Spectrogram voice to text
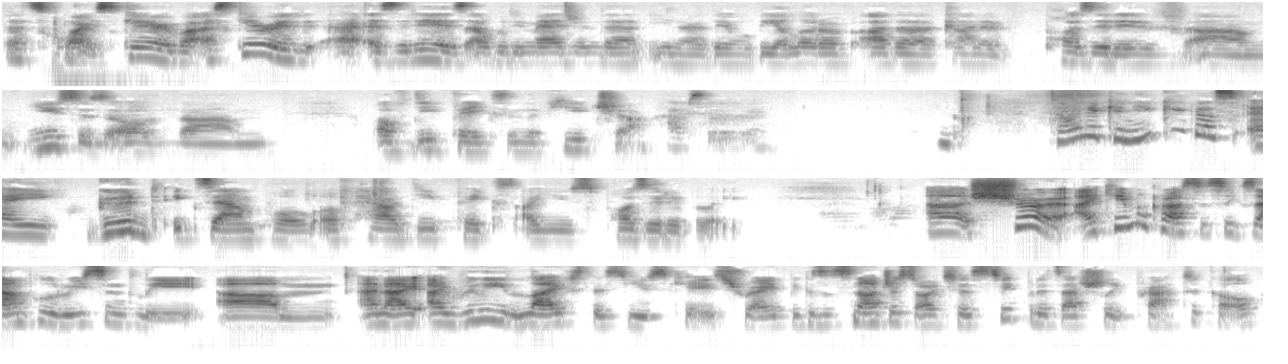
That's quite scary, but as scary as it is, I would imagine that you know there will be a lot of other kind of positive um, uses of um, of deepfakes in the future. Absolutely. Tannya, can you give us a good example of how deepfakes are used positively? Uh, sure. I came across this example recently, um, and I, I really liked this use case, right? Because it's not just artistic, but it's actually practical.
